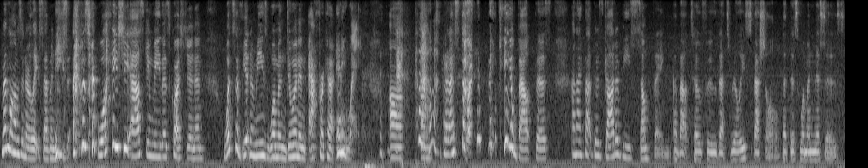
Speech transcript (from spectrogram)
My mom's in her late 70s. I was like, Why is she asking me this question? And what's a Vietnamese woman doing in Africa anyway? Um, but I started thinking about this and I thought there's got to be something about tofu that's really special that this woman misses,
